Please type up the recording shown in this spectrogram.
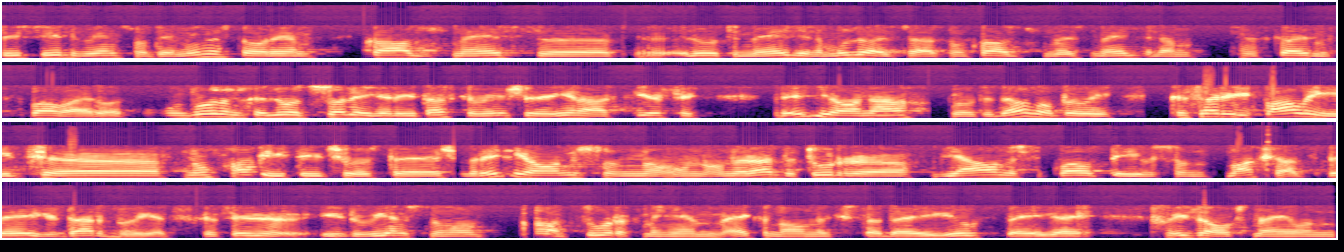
šis ir viens no tiem investoriem, kādus mēs ļoti mēģinam uzaicināt un kādus mēs mēģinam skaitliski pavairot. Un, protams, ka ļoti svarīgi arī tas, ka viņš ienāk tieši reģionā, proti Daugavpilī, kas arī palīdz uh, nu, attīstīt šos reģionus un, un, un rada tur uh, jaunas, kvalitīvas un maksāt spējīgas darba vietas, kas ir, ir viens no pamats stūrakmeņiem ekonomikas tādai ilgspējīgai izaugsmai un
